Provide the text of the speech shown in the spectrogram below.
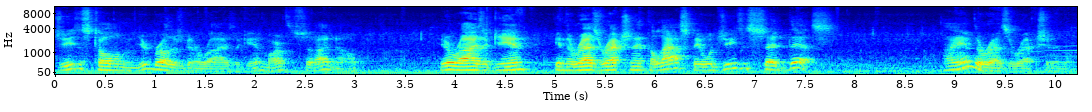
Jesus told him, Your brother's going to rise again. Martha said, I know. He'll rise again in the resurrection at the last day. Well, Jesus said this I am the resurrection and the life.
